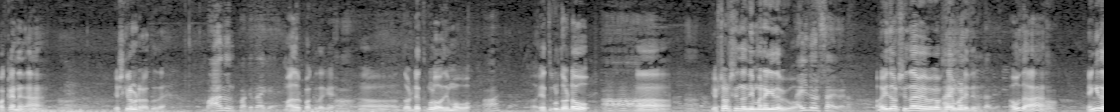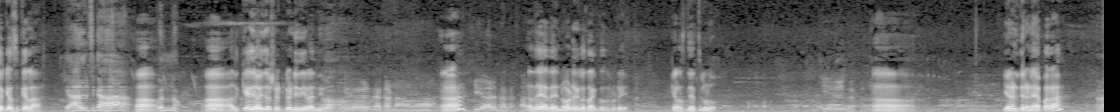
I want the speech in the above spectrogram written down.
ಪಕ್ಕನೇನಾ? ಎಷ್ಟು ಕಿಲೋಮೀಟ್ರ್ ಆಗ್ತದೆ? ಮಾದೂರ್ ಪಕ್ಕದಾಗೆ. ಮಾದೂರು ಪಕ್ಕದಾಗೆ? ಹಾಂ. ದೊಡ್ಡ ಎತ್ತುಗಳು ನಿಮ್ಮವು? ಅವು ಎತ್ತುಗಳು ದೊಡ್ಡವು? ಹಾಂ ಹಾಂ ಹಾಂ. ಎಷ್ಟು ವರ್ಷದಿಂದ ನಿಮ್ಮ ಮನೆಗಿದಾವೆ ಇವು? ಐದು ವರ್ಷ ಐದು ವರ್ಷದಿಂದ ವ್ಯವಸಾಯ ಮಾಡಿದ್ರಿ ಹೌದಾ? ಹೆಂಗಿದಾವೆ ಕೆಲಸಕ್ಕೆಲ್ಲ? ಕೆಲ್ಸಕ ಹಾಂ. ಒಂದು. ಹಾಂ ಅದಕ್ಕೆ ಐದು ವರ್ಷ ಇಟ್ಕೊಂಡಿದ್ದೀರಾ ನೀವು? ಹಾಂ ಅದೇ ಅದೇ. ನೋಡ್ರಿ ಗೊತ್ತಾಗ್ತದೆ ಬಿಡಿ. ಕೆಲಸದ ಎತ್ತುಗಳು. ಹಾಂ. ಏನು ಹೇಳ್ತೀರಣ್ಣ ವ್ಯಾಪಾರ? ಅಣ್ಣ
